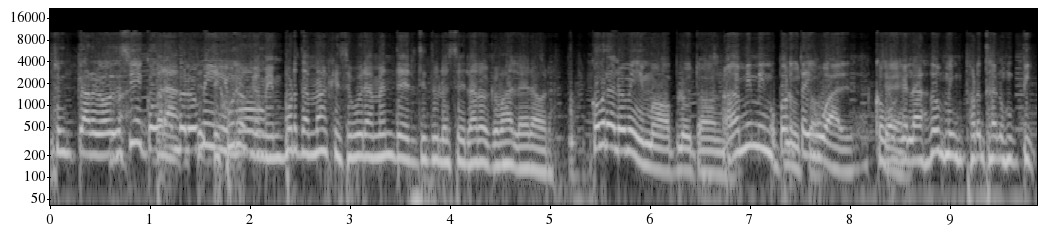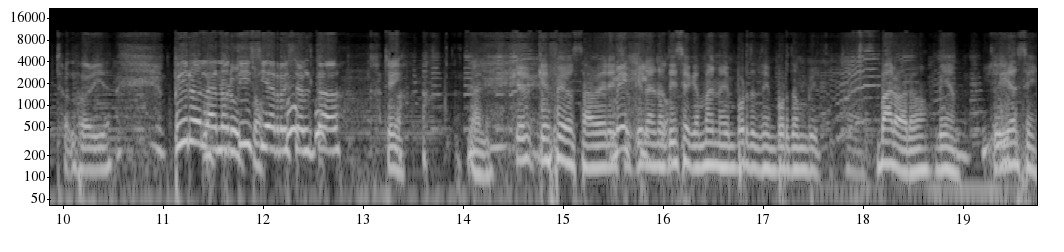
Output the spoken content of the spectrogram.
Es un cargo, sigue Pará, cobrando lo te, te mismo. juro que me importa más que seguramente el título ese largo que vas a leer ahora. Cobra lo mismo, Plutón. a mí me importa igual, como Sí. que las dos me importan un pito en realidad. Pero la Un Pluto. noticia resaltada... Sí. Dale. Qué, qué feo saber eso, que la noticia que más nos importa te importa un pito. Bárbaro, bien. Te así.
